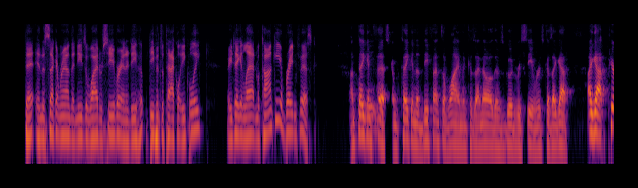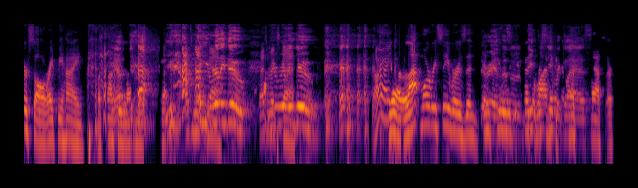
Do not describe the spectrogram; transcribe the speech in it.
that in the second round that needs a wide receiver and a def- defensive tackle equally. Are you taking Ladd McConkey or Braden Fiske? I'm taking Ooh. Fiske. I'm taking the defensive lineman because I know there's good receivers. Because I got I got Pearsall right behind. McConkey. Yep. you Rick's you guy. really do. That's you really guy. do. All right. yeah, a lot more receivers than There is. than This is a deep receiver class. Passer.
